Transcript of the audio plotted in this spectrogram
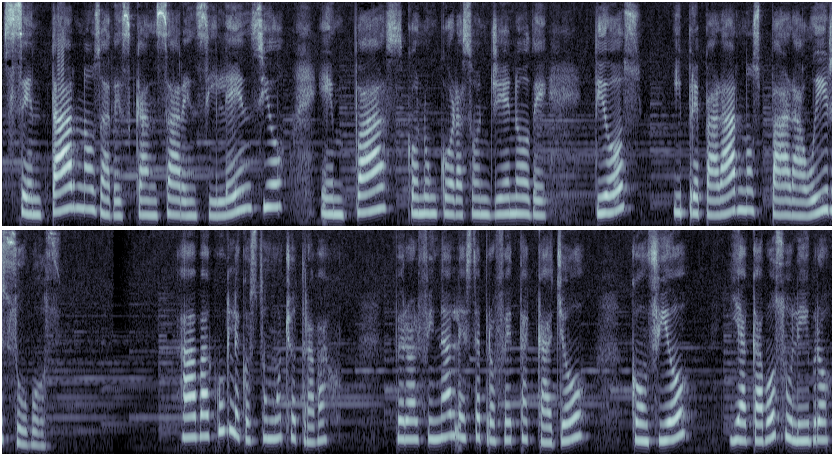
sentarnos a descansar en silencio, en paz, con un corazón lleno de Dios y prepararnos para oír su voz. A Habacuc le costó mucho trabajo, pero al final este profeta cayó, confió y acabó su libro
